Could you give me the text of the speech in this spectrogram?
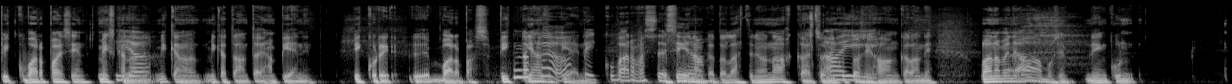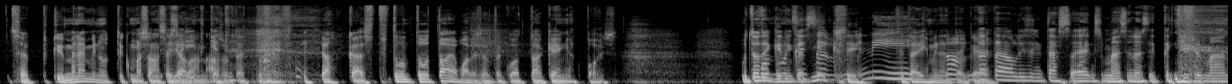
pikkuvarpaisiin. On, mikä, on, mikä tää on tää ihan pienin? Pikkuri varpas. Pik, No ihan se se pieni. pikkuvarvassa. Ja siinä joo. on kato lähtenyt jo nahkaa, että se on Ai. niinku tosi hankala. Niin mulla aina menee aamuisin niin kuin se kymmenen minuuttia, kun mä saan sen Sä jalan itket. asutettua jalkaa. Sitten tuntuu taivaalliselta, kun ottaa kengät pois. Mutta jotenkin, Mut- niin, mut että siis se- miksi sitä ihminen no, tekee? Tätä olisin tässä ensimmäisenä sitten kysymään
